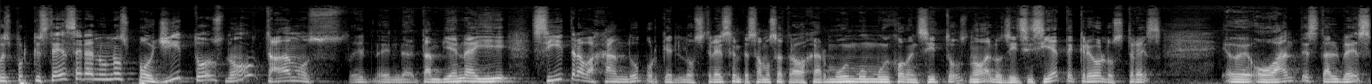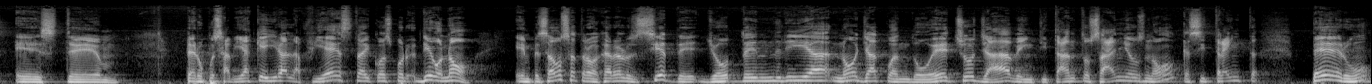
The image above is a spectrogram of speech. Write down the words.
Pues porque ustedes eran unos pollitos, ¿no? Estábamos en- también ahí, sí trabajando, porque los tres empezamos a trabajar muy, muy, muy jovencitos, ¿no? A los 17, creo, los tres, eh, o antes tal vez, este, pero pues había que ir a la fiesta y cosas por... Digo, no, empezamos a trabajar a los 17, yo tendría, no, ya cuando he hecho, ya veintitantos años, ¿no? Casi 30, pero,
